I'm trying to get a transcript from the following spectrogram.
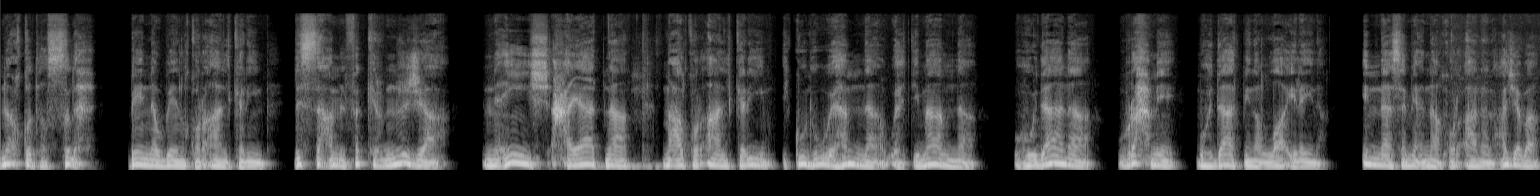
نعقد هالصلح بيننا وبين القرآن الكريم. لسه عم نفكر نرجع نعيش حياتنا مع القرآن الكريم. يكون هو همنا واهتمامنا وهدانا ورحمة مهداة من الله إلينا. إنا سمعنا قرآنا عجبا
